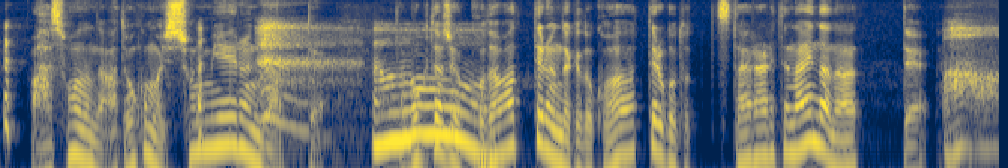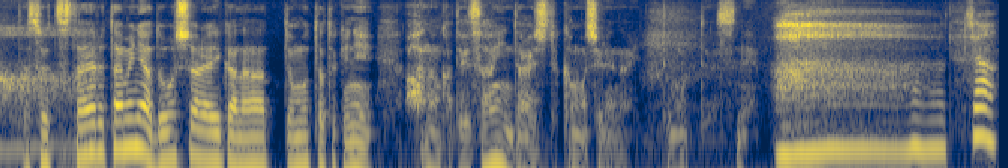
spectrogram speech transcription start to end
あそうなんだ。あどこも一緒に見えるんだって。僕たちがこだわってるんだけどこだわってること伝えられてないんだなって。それ伝えるためにはどうしたらいいかなって思った時にあなんかデザイン大事かもしれないって思ってですね。あー。じゃあ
